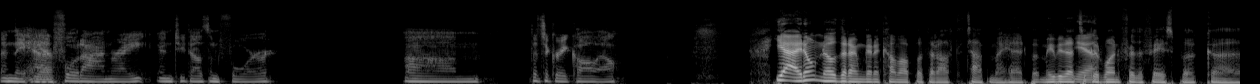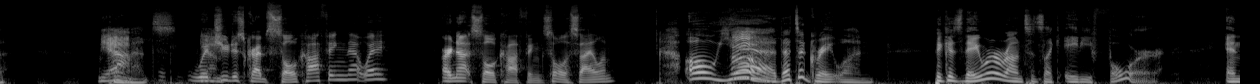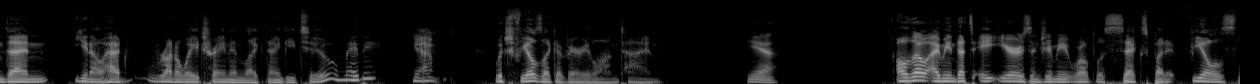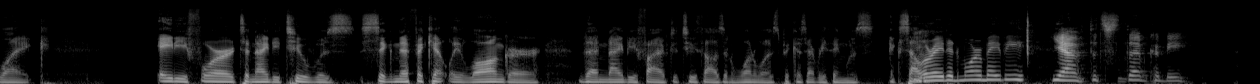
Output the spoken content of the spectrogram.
And they had Yeah. Float On, right, in 2004. Um that's a great call, Al. Yeah, I don't know that I'm going to come up with it off the top of my head, but maybe that's Yeah. a good one for the Facebook uh, Yeah. comments. would Yeah. you describe Soul Coughing that way, or not Soul Coughing, Soul Asylum? Oh, yeah, Oh. that's a great one. Because they were around since like 84 and then, you know, had Runaway Train in like 92, maybe, Yeah. which feels like a very long time. Yeah, Although, I mean, that's eight years and Jimmy Eat World was six, but it feels like 84 to 92 was significantly longer than 95 to 2001 was because everything was hmm. accelerated more, maybe. Yeah, that's that could be.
